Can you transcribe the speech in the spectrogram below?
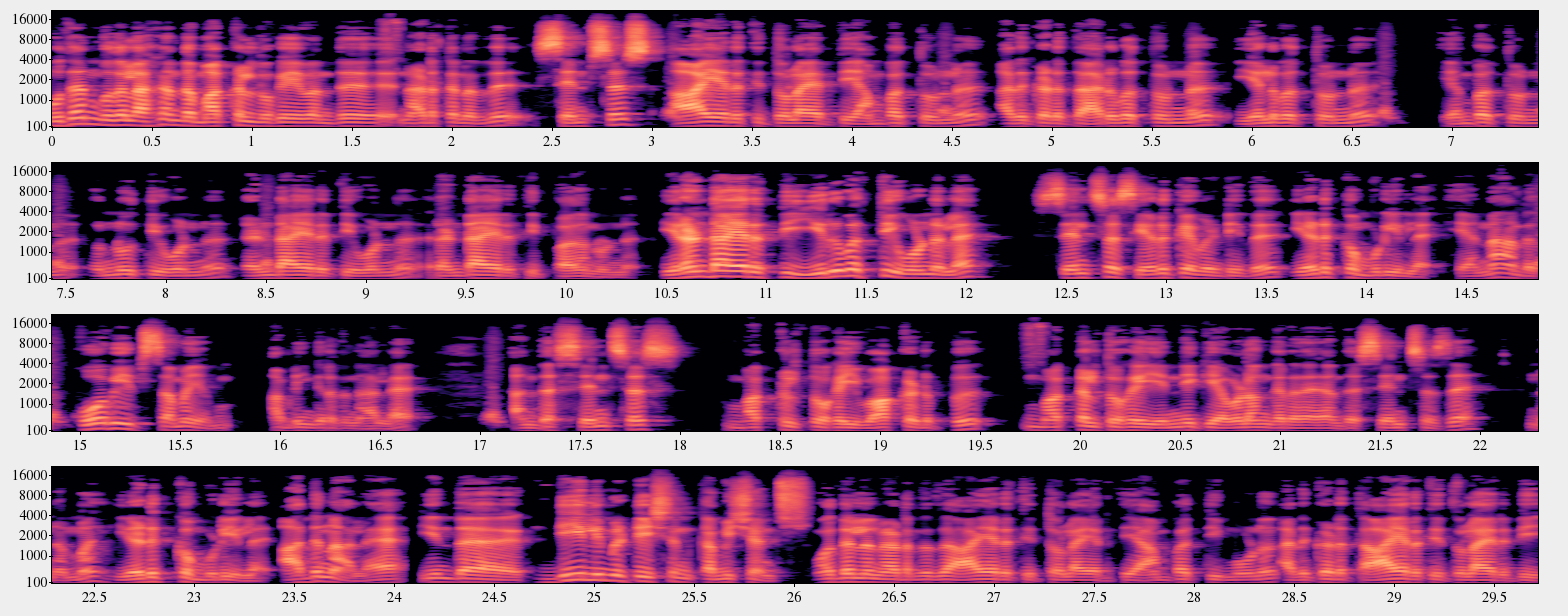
முதன் முதலாக அந்த மக்கள் தொகையை வந்து நடத்தினது சென்சஸ் ஆயிரத்தி தொள்ளாயிரத்தி ஐம்பத்தொன்னு அதுக்கடுத்து அறுபத்தொன்னு எழுபத்தொன்னு எண்பத்தொன்னு தொண்ணூற்றி ஒன்று ரெண்டாயிரத்தி ஒன்று ரெண்டாயிரத்தி பதினொன்று இரண்டாயிரத்தி இருபத்தி ஒன்றில் சென்சஸ் எடுக்க வேண்டியது எடுக்க முடியல. ஏன்னா அந்த கோவிட் சமயம் அப்படிங்கிறதுனால அந்த சென்சஸ் மக்கள் தொகை வாக்கெடுப்பு மக்கள் தொகை எண்ணிக்கை எவ்வளோங்கிற அந்த சென்சஸை நம்ம எடுக்க முடியல. அதனால இந்த டீலிமிட்டேஷன் கமிஷன்ஸ் முதல்ல நடந்தது ஆயிரத்தி தொள்ளாயிரத்தி ஐம்பத்தி மூணு அதுக்கடுத்து ஆயிரத்தி தொள்ளாயிரத்தி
